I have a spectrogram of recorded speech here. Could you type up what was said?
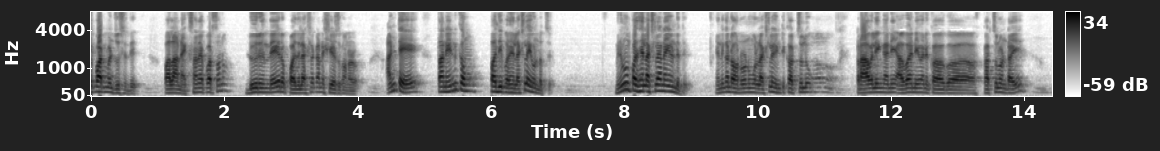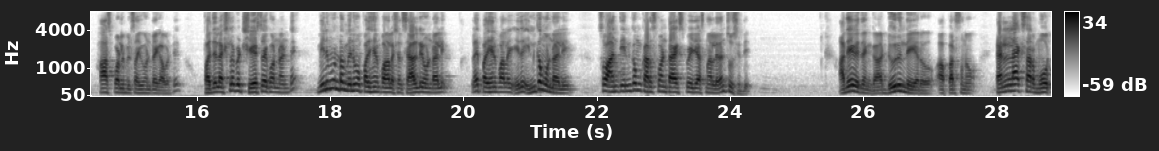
డిపార్ట్మెంట్ చూసింది పలానా ఎక్స్ అనే పర్సన్ డ్యూరింగ్ ద ఇయర్ పది లక్షల కన్నా షేర్స్ కొన్నాడు. అంటే తన ఇన్కమ్ పది పదిహేను లక్షలు అయి ఉండొచ్చు. మినిమం పదిహేను లక్షలైనా అయి ఉంటుంది ఎందుకంటే ఒక రెండు మూడు లక్షలు ఇంటి ఖర్చులు ట్రావెలింగ్ అని అవన్నీ ఇవన్నీ ఖర్చులు ఉంటాయి హాస్పిటల్ బిల్స్ అవి ఉంటాయి కాబట్టి పది లక్షలు పెట్టి షేర్స్ కొన్నా అంటే మినిమం టు మినిమం పదిహేను పది లక్షల శాలరీ ఉండాలి. లేదా పదిహేను పది ఏదో ఇన్కమ్ ఉండాలి. సో అంత ఇన్కమ్ కరస్పాండ్ ట్యాక్స్ పే చేస్తున్నా లేదని చూసింది అదేవిధంగా డ్యూరింగ్ ద ఇయర్ ఆ person ten lakhs or more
